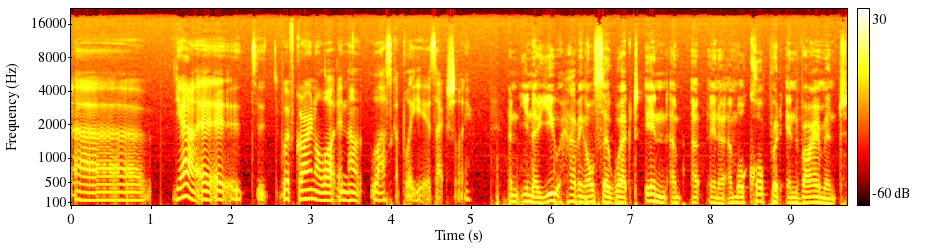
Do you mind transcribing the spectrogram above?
Uh, yeah, it, it, it, we've grown a lot in the last couple of years actually. And you know, you having also worked in a, a, you know a more corporate environment,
